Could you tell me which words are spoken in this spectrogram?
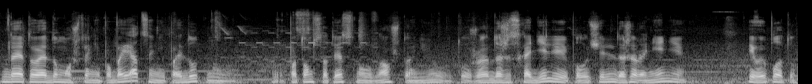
До этого я думал, что они побоятся, не пойдут, но потом, соответственно, узнал, что они вот уже даже сходили и получили даже ранение и выплату.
